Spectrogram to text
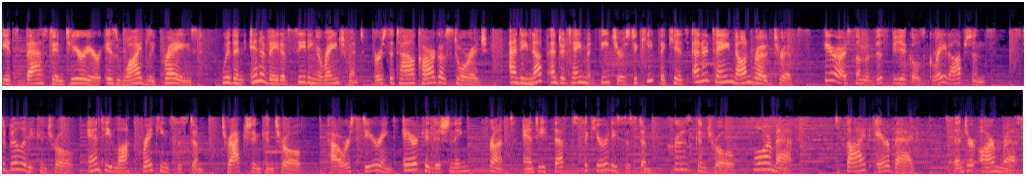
Its vast interior is widely praised with an innovative seating arrangement, versatile cargo storage, and enough entertainment features to keep the kids entertained on road trips. Here are some of this vehicle's great options. Stability control, anti-lock braking system, traction control, power steering, air conditioning, front, anti-theft security system, cruise control, floor mats, side airbag, center armrest,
